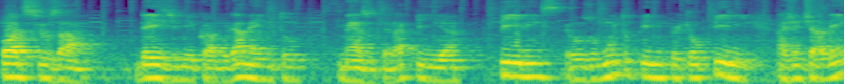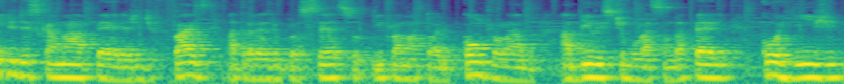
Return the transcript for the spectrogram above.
Pode-se usar desde microagulhamento, mesoterapia, peelings. Eu uso muito peeling porque o peeling, a gente além de descamar a pele, a gente faz através de um processo inflamatório controlado a bioestimulação da pele, corrige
